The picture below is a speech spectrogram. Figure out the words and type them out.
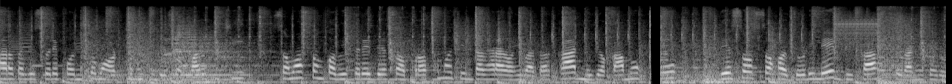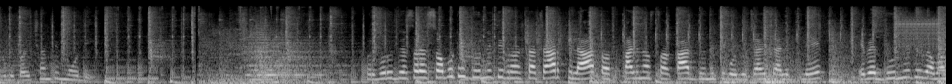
ভারত বিশ্বরে পঞ্চম অর্থনীতি দেশ পালটিছি সমস্ত ভিতরে দেশ প্রথম চিন্তাধারা রহবা দরকার নিজ কামকু দেশ সহ যোড়িলে বিকাশ ত্বরান্বিত ହେବ ବୋଲି କହିଛନ୍ତି ମୋଦି ପୂର୍ବରୁ ଦେଶରେ ସବୁଠି ଦୁର୍ନୀତି ଭ୍ରଷ୍ଟାଚାର ଥିଲା ତତ୍କାଳୀନ ସରକାର ଦୁର୍ନୀତିକୁ ଲୁଚାଇ ଚାଲିଥିଲେ ଏବେ ଦୁର୍ନୀତି ଦମନ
